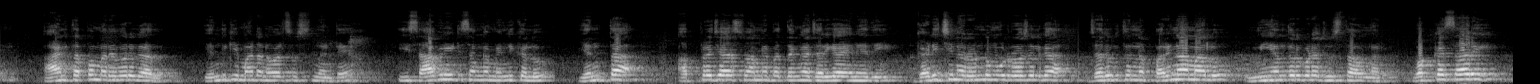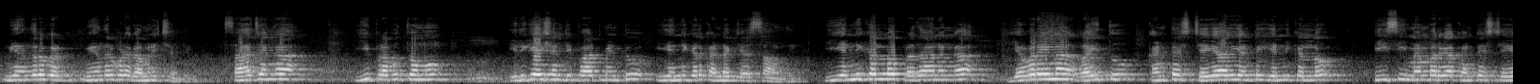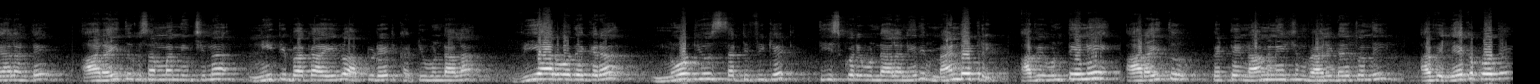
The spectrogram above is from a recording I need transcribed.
ఆయన తప్ప మరెవరు కాదు. ఎందుకు ఈ మాట అనవలసి వస్తుందంటే ఈ సాగునీటి సంఘం ఎన్నికలు ఎంత అప్రజాస్వామ్యబద్ధంగా జరిగాయనేది గడిచిన రెండు మూడు రోజులుగా జరుగుతున్న పరిణామాలు మీ అందరూ కూడా చూస్తూ ఉన్నారు. ఒక్కసారి మీ అందరూ మీ అందరూ కూడా గమనించండి. సహజంగా ఈ ప్రభుత్వము ఇరిగేషన్ డిపార్ట్మెంటు ఈ ఎన్నికలు కండక్ట్ చేస్తూ ఉంది. ఈ ఎన్నికల్లో ప్రధానంగా ఎవరైనా రైతు కంటెస్ట్ చేయాలి అంటే ఈ ఎన్నికల్లో టీసీ మెంబర్గా కంటెస్ట్ చేయాలంటే ఆ రైతుకు సంబంధించిన నీటి బకాయిలు అప్ టు డేట్ కట్టి ఉండాలా? విఆర్ఓ దగ్గర నోట్ యూజ్ సర్టిఫికేట్ తీసుకొని ఉండాలనేది మ్యాండేటరీ అవి ఉంటేనే ఆ రైతు పెట్టే నామినేషన్ వ్యాలిడ్ అవుతుంది. అవి లేకపోతే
